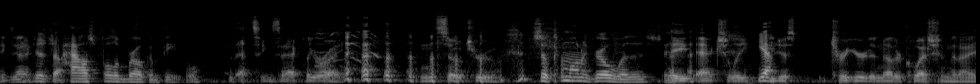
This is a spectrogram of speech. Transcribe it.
exactly Just a house full of broken people. that's exactly right and so true So come on and grow with us. Hey, actually, Yeah. you just triggered another question that I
